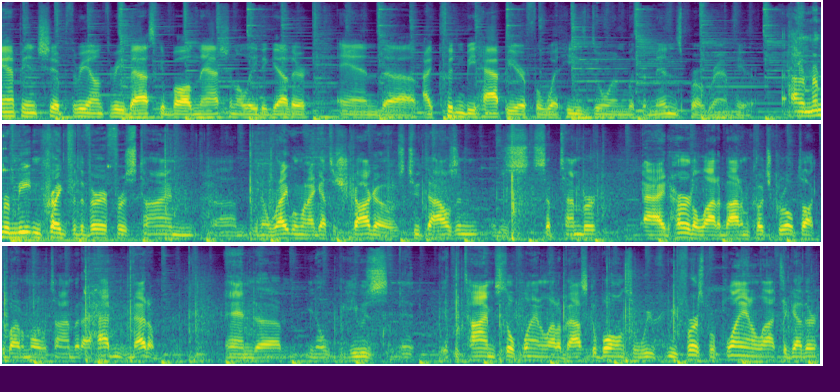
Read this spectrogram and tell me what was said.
championship three-on-three basketball nationally together, and uh, I couldn't be happier for what he's doing with the men's program here. I remember meeting Craig for the very first time, um, you know, right when, when I got to Chicago. It was 2000, it was September. I'd heard a lot about him. Coach Carril talked about him all the time, but I hadn't met him. And, uh, you know, he was, at the time, still playing a lot of basketball, and so we, we first were playing a lot together.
